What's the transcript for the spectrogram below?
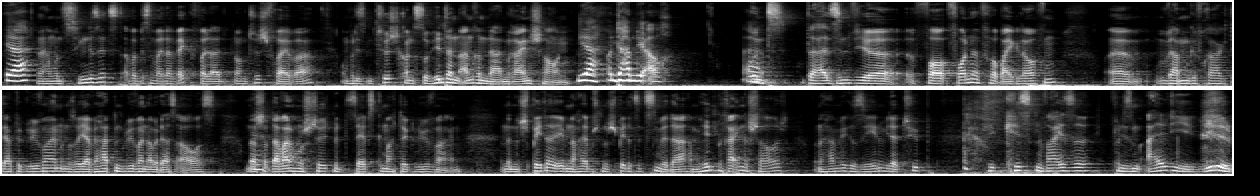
Ja. Dann haben wir uns hingesetzt, aber ein bisschen weiter weg, weil da noch ein Tisch frei war. Und von diesem Tisch konntest du hinter einen anderen Laden reinschauen. Ja, und da haben die auch. Ja. Und da sind wir vor, vorne vorbeigelaufen. Äh, wir haben gefragt, ihr habt Glühwein? Und so, ja, wir hatten Glühwein, aber der ist aus. Und da, stand- da war noch ein Schild mit selbstgemachter Glühwein. Und dann später, eben eine halbe Stunde später, sitzen wir da, haben hinten reingeschaut und dann haben wir gesehen, wie der Typ hier kistenweise von diesem Aldi Lidl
